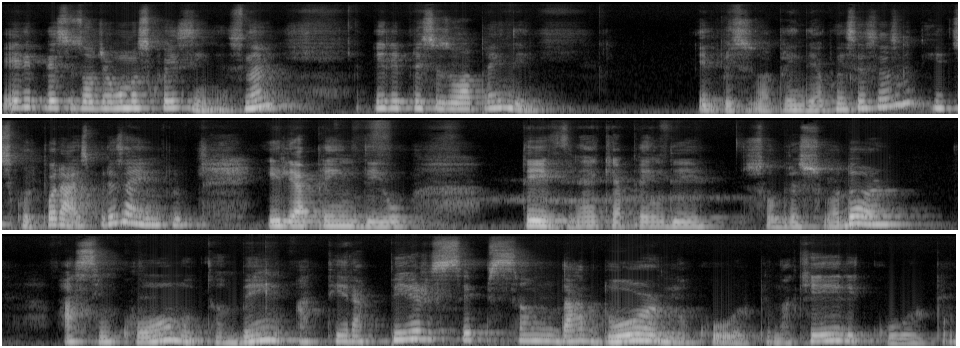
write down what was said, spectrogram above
ele precisou de algumas coisinhas, né? Ele precisou aprender. Ele precisou aprender a conhecer seus limites corporais, por exemplo. Ele aprendeu, teve né, que aprender sobre a sua dor, assim como também a ter a percepção da dor no corpo, naquele corpo.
